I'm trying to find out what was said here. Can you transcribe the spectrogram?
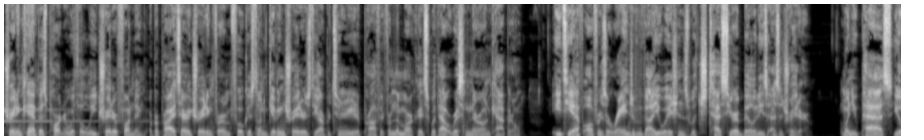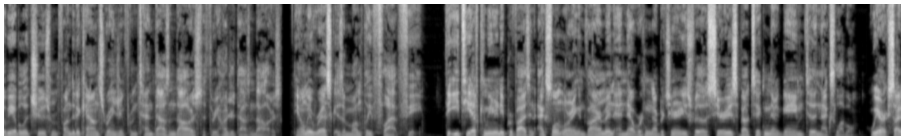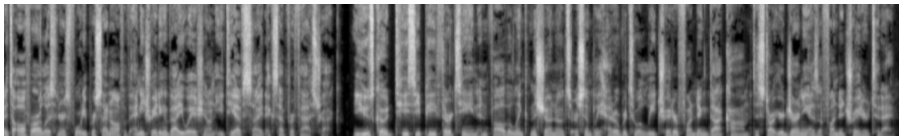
Trading Camp has partnered with Elite Trader Funding, a proprietary trading firm focused on giving traders the opportunity to profit from the markets without risking their own capital. ETF offers a range of evaluations which test your abilities as a trader. When you pass, you'll be able to choose from funded accounts ranging from $10,000 to $300,000. The only risk is a monthly flat fee. The ETF community provides an excellent learning environment and networking opportunities for those serious about taking their game to the next level. We are excited to offer our listeners 40% off of any trading evaluation on ETF site except for Fast Track. Use code TCP13 and follow the link in the show notes or simply head over to elitetraderfunding.com to start your journey as a funded trader today.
